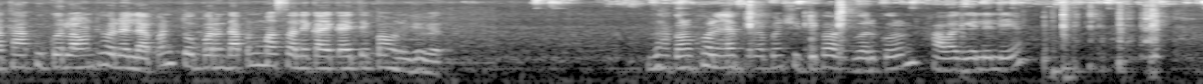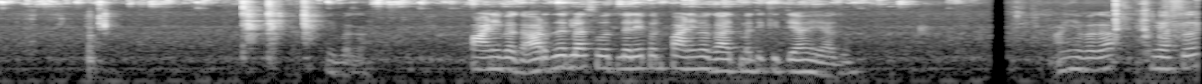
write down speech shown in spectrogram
आता हा कुकर लावून ठेवलेला आहे आपण तोपर्यंत आपण मसाले काय काय ते पाहून घेऊयात. झाकण खोलण्यापूर्वी आपण शिट्टी पाहूयात वर करून हवा गेलेली आहे. हे बघा. पाणी बघा. अर्धा ग्लास ओतलेले आहे, पण पाणी बघा आतमध्ये किती आहे अजून. आणि हे बघा हे असं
